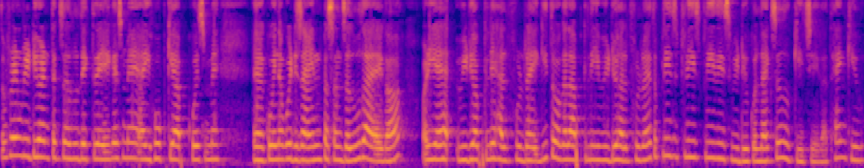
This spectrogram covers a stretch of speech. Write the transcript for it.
तो फ्रेंड वीडियो एंड तक ज़रूर देखते रहिएगा। इसमें आई होप कि आपको इसमें कोई ना कोई डिज़ाइन पसंद ज़रूर आएगा और यह वीडियो आपके लिए हेल्पफुल रहेगी। तो अगर आपके लिए वीडियो हेल्पफुल रहे तो प्लीज़ प्लीज़ प्लीज़ इस वीडियो को लाइक ज़रूर कीजिएगा। थैंक यू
